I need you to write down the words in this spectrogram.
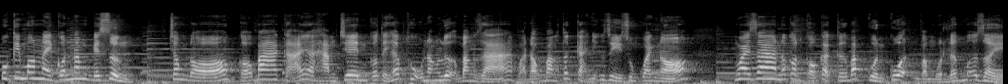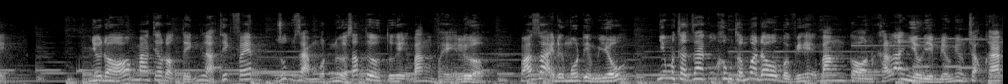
Pokemon này có 5 cái sừng, trong đó có 3 cái ở hàm trên có thể hấp thụ năng lượng băng giá và đóng băng tất cả những gì xung quanh nó. Ngoài ra nó còn có cả cơ bắp cuồn cuộn và một lớp mỡ dày. Nhờ đó mang theo đặc tính là thích phép, giúp giảm một nửa sát thương từ hệ băng và hệ lửa hóa giải được một điểm yếu, nhưng mà thật ra cũng không thấm vào đâu bởi vì hệ băng còn khá là nhiều điểm yếu nghiêm trọng khác.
